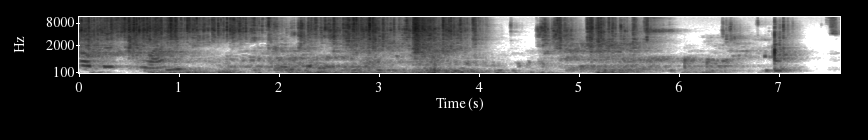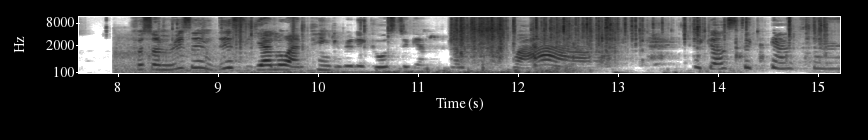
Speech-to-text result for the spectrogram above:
cut this one. For some reason, this yellow and pink really goes together. Like, wow, it goes together.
